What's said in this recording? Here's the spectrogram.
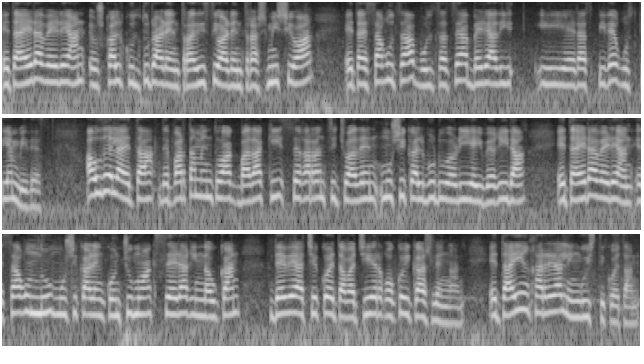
eta era berean euskal kulturaren tradizioaren transmisioa eta ezagutza bultzatzea bere adierazpide guztien bidez. Hau dela eta departamentuak badaki ze garrantzitsua den musika helburu horiei begira eta era berean ezagundu musikaren kontsumoak ze eragin daukan DBH-ko eta batxiergoko ikaslengan eta haien jarrera linguistikoetan.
